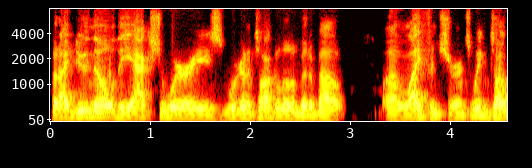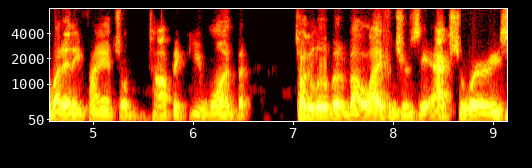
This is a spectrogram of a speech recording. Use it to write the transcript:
but I do know the actuaries. We're going to talk a little bit about uh, life insurance. We can talk about any financial topic you want, but talk a little bit about life insurance. The actuaries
